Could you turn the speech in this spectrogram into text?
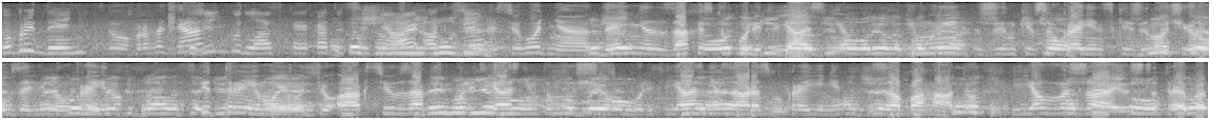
Добрий день. Доброго дня. Скажіть, будь ласка, яка тут Отож, сьогодні шановні друзі, акція? Сьогодні Ми вже день захисту сьогодні кілька політв'язнів. говорили І про ми, жінки, що Всеукраїнський жіночий місце, рух за на вільну якому Україну, зібралися, підтримуємо дійсно цю акцію в захист неймовірно політв'язнів, тому що особливо політв'язнів зараз в Україні Адже забагато. тут І я вважаю, фактично що треба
